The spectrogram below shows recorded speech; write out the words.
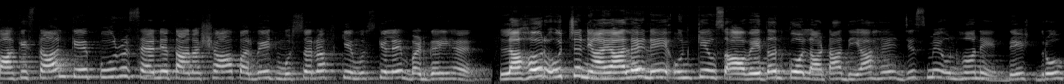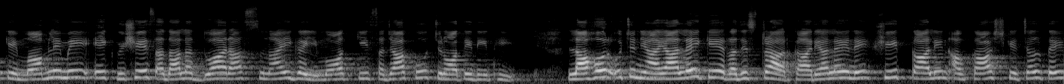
पाकिस्तान के पूर्व सैन्य तानाशाह परवेज मुशर्रफ की मुश्किलें बढ़ गई है। लाहौर उच्च न्यायालय ने उनके उस आवेदन को लौटा दिया है, जिसमें उन्होंने देशद्रोह के मामले में एक विशेष अदालत द्वारा सुनाई गई मौत की सजा को चुनौती दी थी। लाहौर उच्च न्यायालय के रजिस्ट्रार कार्यालय ने शीतकालीन अवकाश के चलते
